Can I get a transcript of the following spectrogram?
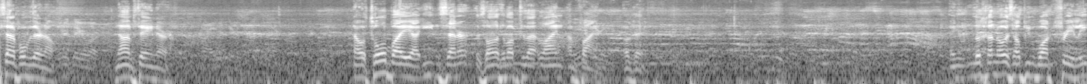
Set up over there now. Let me take a look. Now I'm staying there. All right, let me take a I was told by uh, Eaton Center, as long as I'm up to that line, I'm fine. Okay. And look on those how people walk freely.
